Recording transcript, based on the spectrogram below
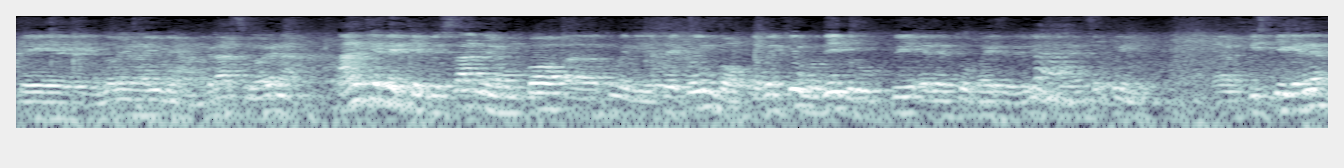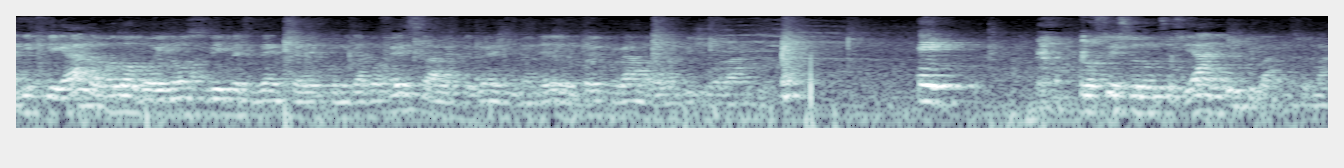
che Lorena Iuliano. Grazie Lorena, anche perché quest'anno è un po', eh, come dire, sei coinvolto perché uno dei gruppi è del tuo paese di residenza, quindi eh, vi, vi spiegheranno poi dopo i nostri presidenti del comitato festival e presidente di del poi il programma che anticipo avanti e lo stesso Nunzio Siani, tutti quanti, insomma,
